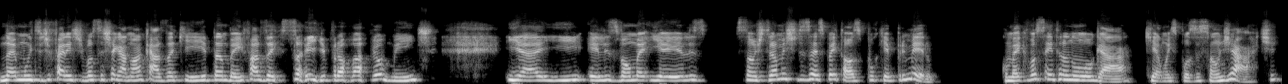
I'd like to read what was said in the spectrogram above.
Não é muito diferente de você chegar numa casa aqui e também fazer isso aí, provavelmente. E aí eles vão. E aí eles são extremamente desrespeitosos, porque, primeiro, como é que você entra num lugar que é uma exposição de arte,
